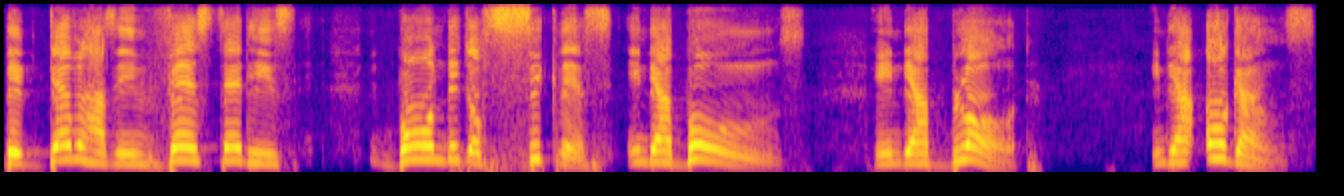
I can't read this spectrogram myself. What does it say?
The devil has invested his bondage of sickness in their bones, in their blood, in their organs.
